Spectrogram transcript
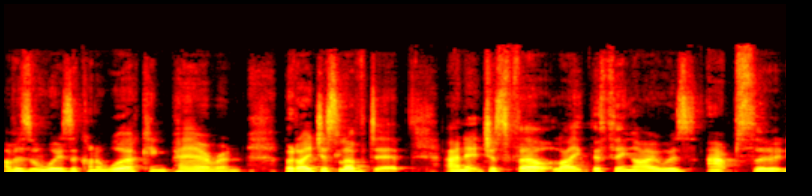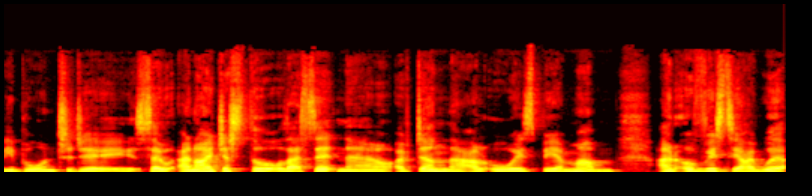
I was always a kind of working parent, but I just loved it. And it just felt like the thing I was absolutely born to do. So, and I just thought, well, that's it now. I've done that. I'll always be a mum. And obviously I will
